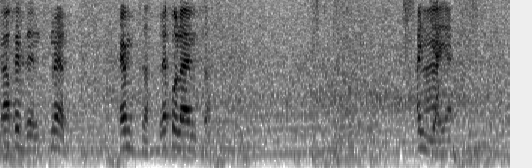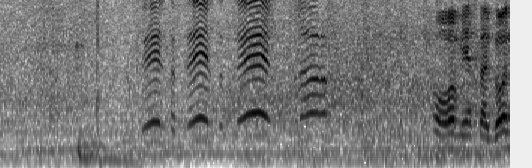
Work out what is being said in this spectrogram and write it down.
קח את זה, אנסנר. אמצע, לכו לאמצע. איי איי איי. תציל, תציל, תציל! לא! או, מי עשה גול?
